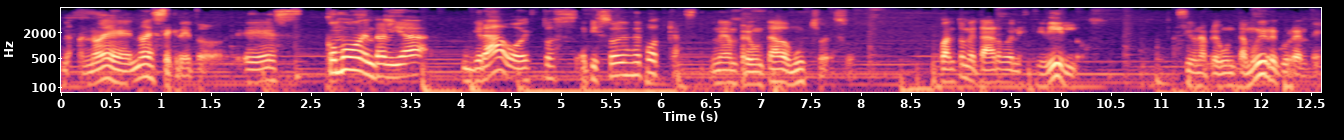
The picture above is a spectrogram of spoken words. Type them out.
No, no es, no es secreto, es cómo en realidad grabo estos episodios de podcast. Me han preguntado mucho eso. ¿Cuánto me tardo en escribirlos? Ha sido una pregunta muy recurrente.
